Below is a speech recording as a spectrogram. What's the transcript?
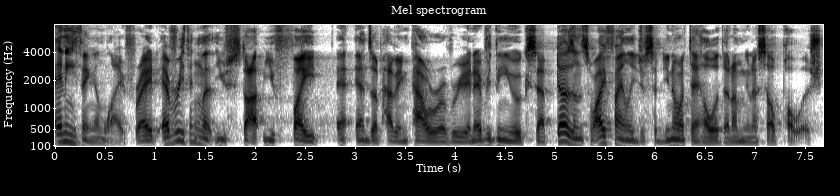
anything in life, right? Everything that you stop, you fight ends up having power over you and everything you accept doesn't. So I finally just said, you know what, the hell with it. I'm going to self publish.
